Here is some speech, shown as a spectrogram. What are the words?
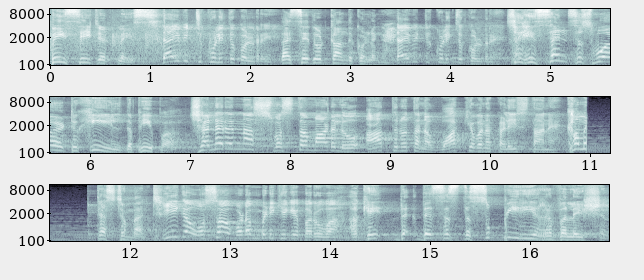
be seated please ದಯವಿಟ್ಟು ಕುಳಿತುಕೊಳ್ಳ್ರಿ ದಯವಿಟ್ಟು ಉತ್ಕಾಂದುಕೊಳ್ಳಂಗ ದಯವಿಟ್ಟು ಕುಳಿತುಕೊಳ್ಳ್ರಿ so he sends his word to heal the people ಜನರನ್ನ ಸ್ವಸ್ಥ ಮಾಡಲು ಆತನು ತನ್ನ ವಾಕ್ಯವನ್ನು ಕಳಿಸ್ತಾನೆ come in testament ಈಗ ಹೊಸ ಒಡಂಬಡಿಕೆಗೆ ಬರುವ okay th- this is the superior revelation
